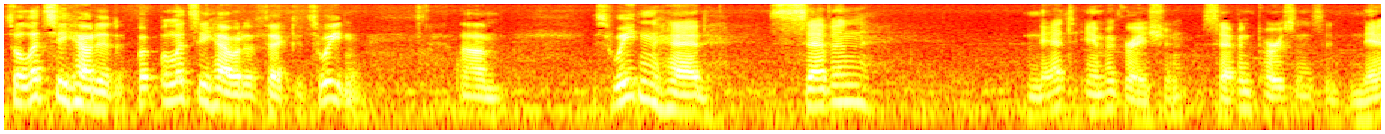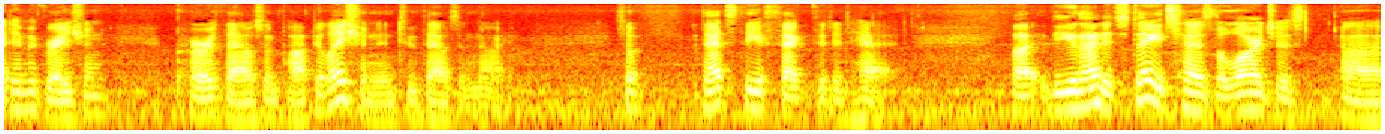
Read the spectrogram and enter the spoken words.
So let's see how did, but, but let's see how it affected Sweden. Um, Sweden had seven net immigration, seven persons net immigration per thousand population in 2009. So that's the effect that it had. Uh, the United States has the largest uh,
